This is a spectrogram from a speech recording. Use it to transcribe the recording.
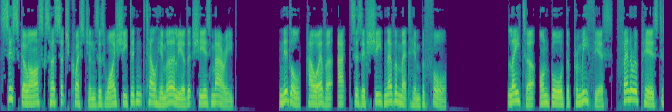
Sisko asks her such questions as why she didn't tell him earlier that she is married. Nidell, however, acts as if she'd never met him before. Later, on board the Prometheus, Fenna appears to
